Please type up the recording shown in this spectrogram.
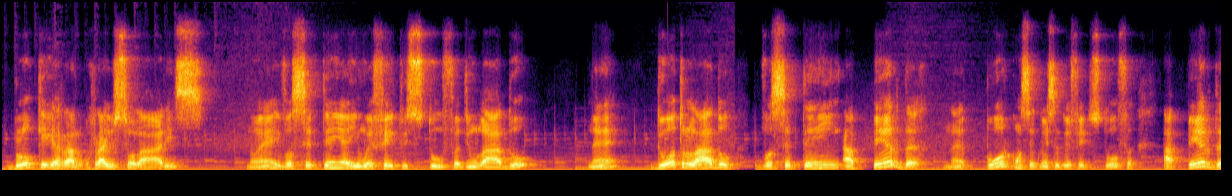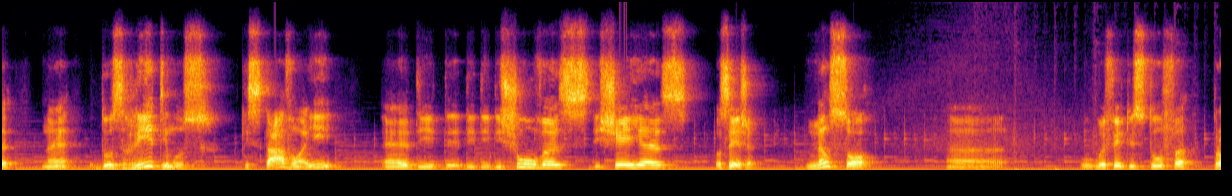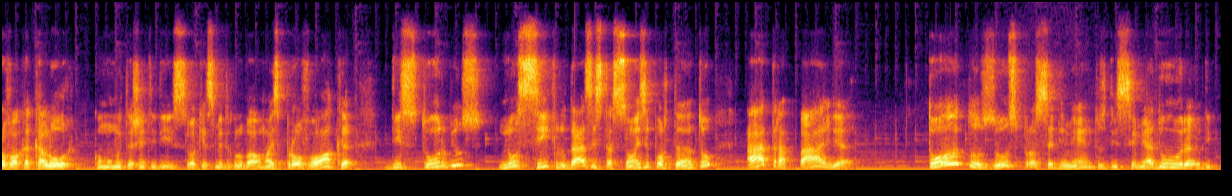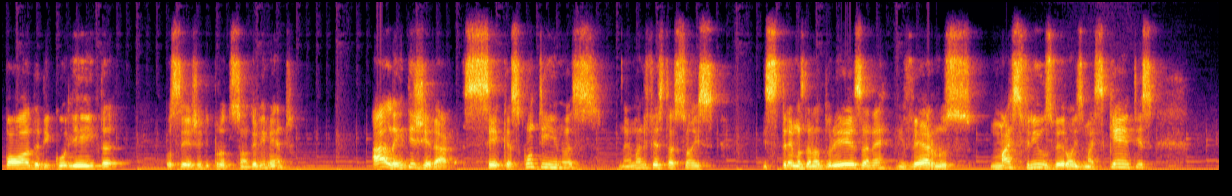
bloqueia raios solares, não é? E você tem aí um efeito estufa de um lado, né? Do outro lado, você tem a perda, né, por consequência do efeito estufa, a perda, né, dos ritmos que estavam aí é, de, de, de, de chuvas, de cheias, ou seja, não só uh, o, o efeito estufa provoca calor, como muita gente diz, o aquecimento global, mas provoca distúrbios no ciclo das estações e, portanto, atrapalha todos os procedimentos de semeadura, de poda, de colheita, ou seja, de produção de alimento, além de gerar secas contínuas, né, manifestações extremas da natureza, né, invernos mais frios, verões mais quentes,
